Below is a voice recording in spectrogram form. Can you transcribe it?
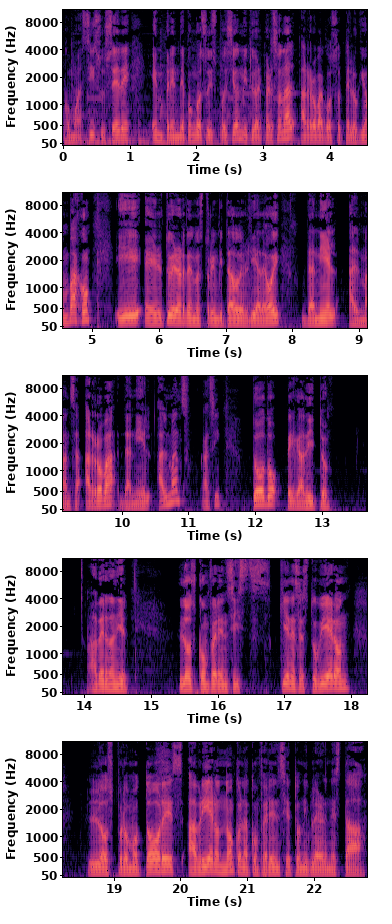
como así sucede. Emprende. Pongo a su disposición mi Twitter personal, arroba gozotelo-bajo. Y el Twitter de nuestro invitado del día de hoy, Daniel Almanza. Arroba Daniel Almanza. Así. Todo pegadito. A ver, Daniel. Los conferencistas. ¿Quiénes estuvieron? Los promotores abrieron, ¿no? Con la conferencia de Tony Blair en esta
